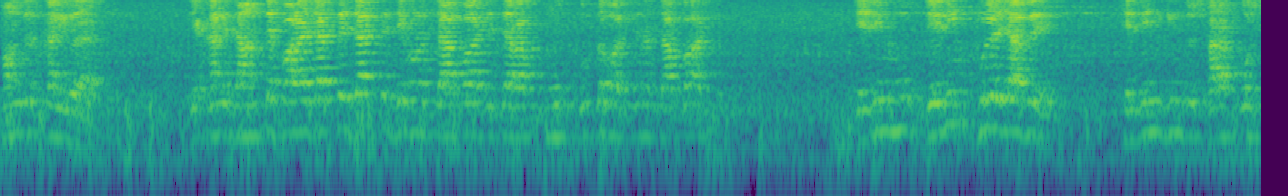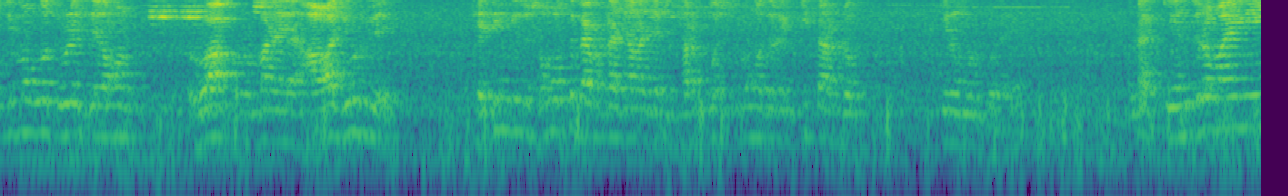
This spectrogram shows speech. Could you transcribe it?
সন্দেশখালী হয়ে আছে। যেখানে জানতে পারা যাচ্ছে যাচ্ছে। যে কোনো চাপা আছে, যারা মুখ খুলতে পারছে না, চাপা আছে। যেদিন মুখ যেদিন খুলে যাবে, সেদিন কিন্তু সারা পশ্চিমবঙ্গ জুড়ে যখন রোয়া মানে আওয়াজ উঠবে, সেদিন কিন্তু সমস্ত ব্যাপারটা জানা যাবে, সারা পশ্চিমবঙ্গ ধরে কী তাণ্ডব তৃণমূল করে গেছে। না কেন্দ্র বাহিনী,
